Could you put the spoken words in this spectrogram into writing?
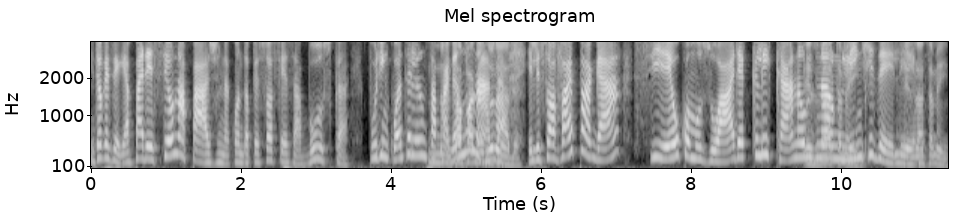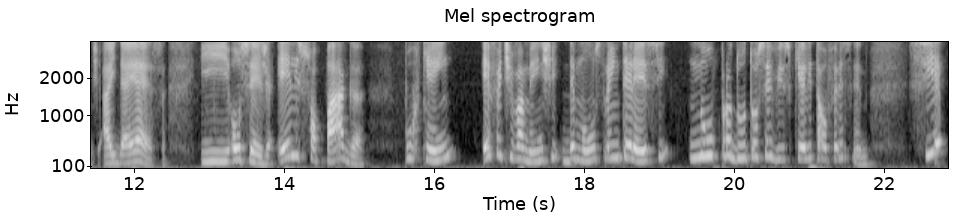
Então, quer dizer, apareceu na página quando a pessoa fez a busca, por enquanto ele não está pagando, tá pagando nada. nada. Ele só vai pagar se eu, como usuária, clicar no, no link dele. Exatamente. A ideia é essa. E, ou seja, ele só paga por quem efetivamente demonstra interesse no produto ou serviço que ele está oferecendo. Se é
